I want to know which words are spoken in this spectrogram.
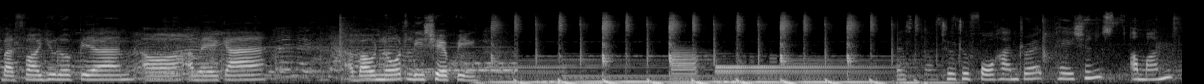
But for European or America, about nose reshaping. Two to 400 patients a month.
